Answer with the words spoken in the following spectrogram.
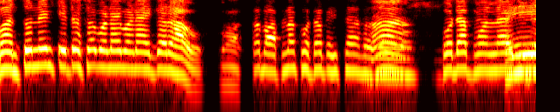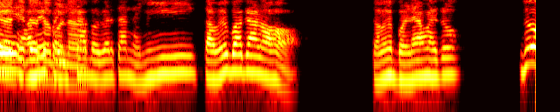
ભણતો નહીં સ્ટેટસો બનાય બનાય કરાવો. બાપના ખોટા પૈસા હા ખોટા ફોન લાવી પૈસા બગડતા નહીં. તમે બગાડો હો. તમે ભણ્યા હોય તો. જો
